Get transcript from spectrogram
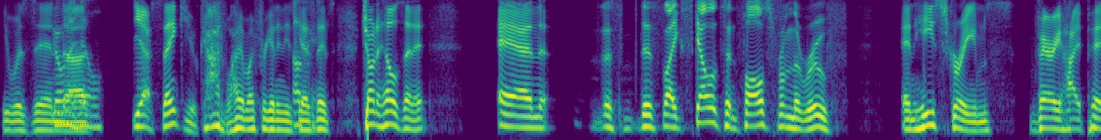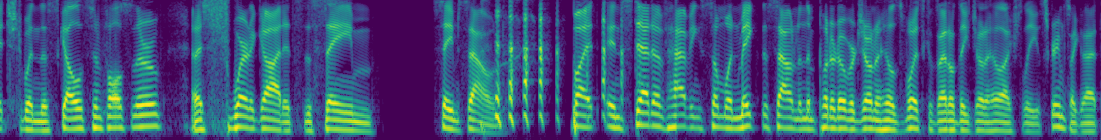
he was in. Jonah uh, Hill. Yes, thank you. God, why am I forgetting these guys' names? Jonah Hill's in it, and this this like skeleton falls from the roof, and he screams very high pitched when the skeleton falls from the roof. And I swear to God, it's the same same sound. but instead of having someone make the sound and then put it over Jonah Hill's voice, because I don't think Jonah Hill actually screams like that,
